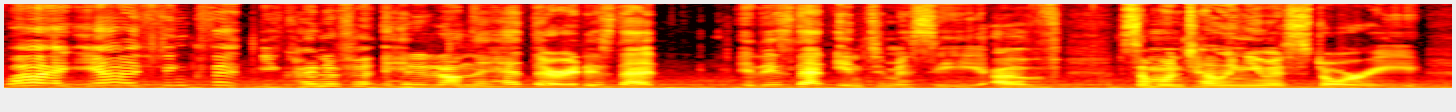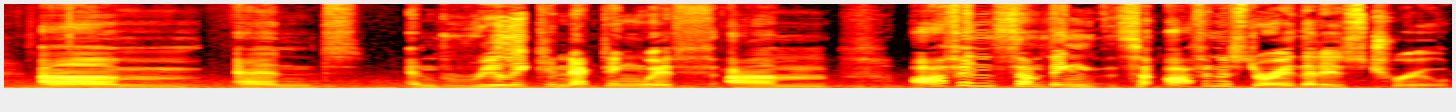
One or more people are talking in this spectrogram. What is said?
Well, yeah, I think that you kind of hit it on the head there. It is that it is that intimacy of someone telling you a story, um, and and really connecting with um, often something, often a story that is true.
